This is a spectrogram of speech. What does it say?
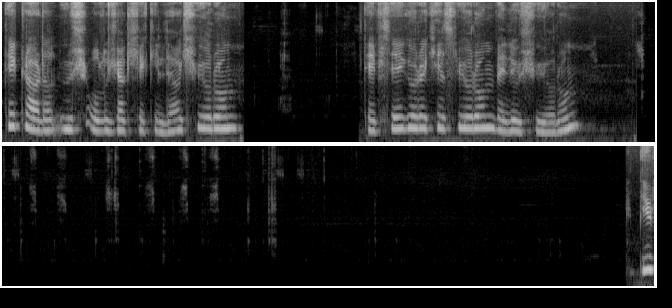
Tekrardan 3 olacak şekilde açıyorum. Tepsiye göre kesiyorum ve döşüyorum. Bir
